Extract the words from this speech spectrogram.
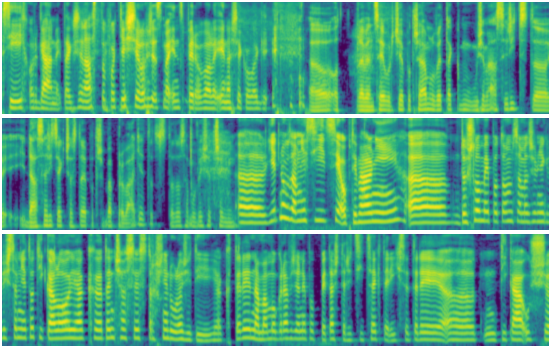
s jejich orgány, takže nás to potěšilo, že jsme inspirovali i naše kolegy. Eh, o prevenci je určitě potřeba mluvit, tak můžeme asi říct, dá se říct, jak často je potřeba provádět toto, toto samovyšetření? jednou za měsíc je optimální. Uh, došlo mi potom samozřejmě, když se mě to týkalo, jak ten čas je strašně důležitý. Jak tedy na mamograf ženy po 45, kterých se tedy uh, týká už uh,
